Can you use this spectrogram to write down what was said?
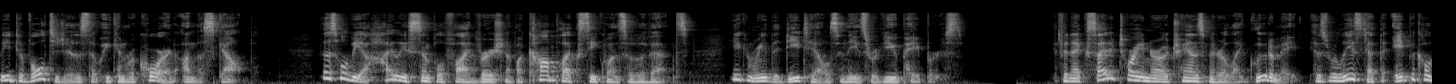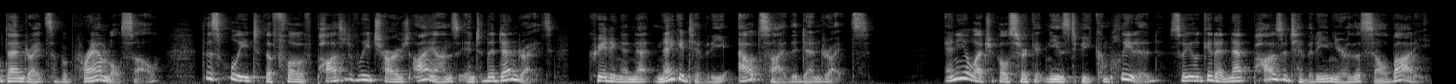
lead to voltages that we can record on the scalp. This will be a highly simplified version of a complex sequence of events. You can read the details in these review papers. If an excitatory neurotransmitter like glutamate is released at the apical dendrites of a pyramidal cell, this will lead to the flow of positively charged ions into the dendrites, creating a net negativity outside the dendrites. Any electrical circuit needs to be completed, so you'll get a net positivity near the cell body.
